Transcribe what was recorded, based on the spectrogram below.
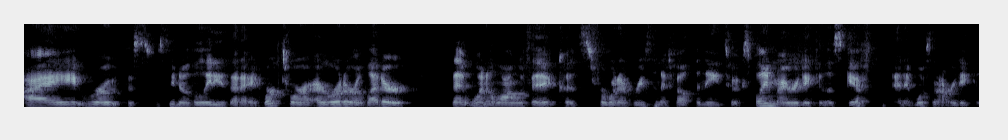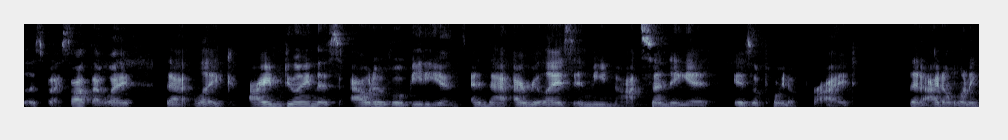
I wrote this, was, you know, the lady that I had worked for, I wrote her a letter that went along with it because for whatever reason I felt the need to explain my ridiculous gift. And it was not ridiculous, but I saw it that way that like I'm doing this out of obedience and that I realize in me not sending it is a point of pride that I don't want to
